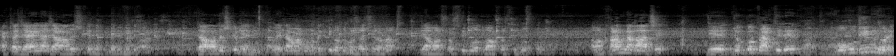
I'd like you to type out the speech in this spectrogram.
একটা জায়গা যার আদেশকে মেনে নিতে হবে। যার আদেশকে মেনে নিতে হবে। এটা আমার কোনো ব্যক্তিগত বিষয় ছিল না যে আমার স্বস্তিবোধ বা অস্বস্তি বোধ করব আমার খারাপ লাগা আছে যে যোগ্য প্রার্থীদের বহুদিন ধরে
